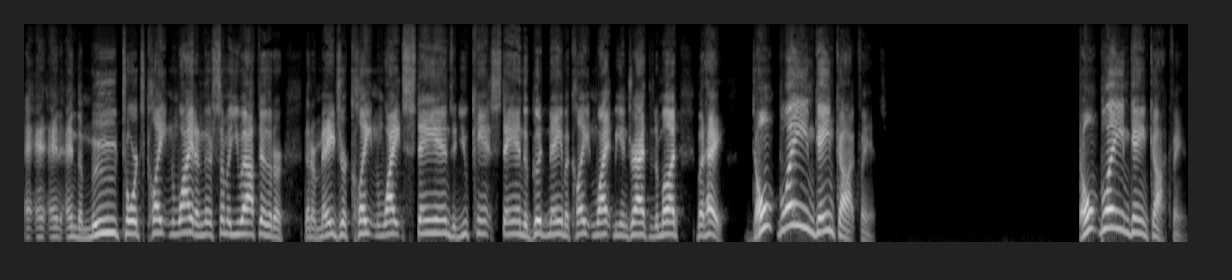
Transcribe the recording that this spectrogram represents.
and, and, and the mood towards Clayton White? And there's some of you out there that are that are major Clayton White stands, and you can't stand the good name of Clayton White being dragged to the mud. But hey, don't blame Gamecock fans. Don't blame Gamecock fans.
